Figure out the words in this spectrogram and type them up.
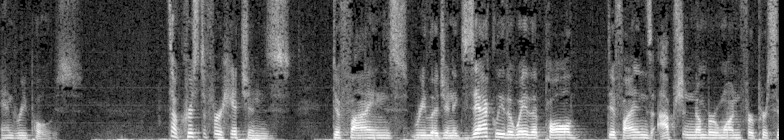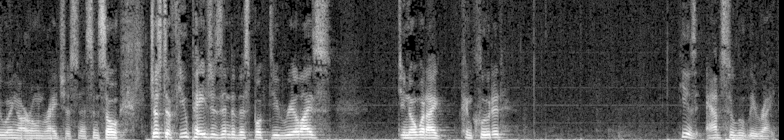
and repose. That's how Christopher Hitchens defines religion, exactly the way that Paul defines option number one for pursuing our own righteousness. And so, just a few pages into this book, do you realize, do you know what I concluded? He is absolutely right.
